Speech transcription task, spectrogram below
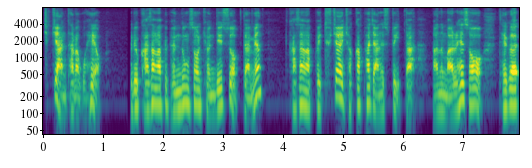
쉽지 않다라고 해요. 그리고 가상화폐 변동성을 견딜 수 없다면 가상화폐 투자에 적합하지 않을 수도 있다라는 말을 해서 제가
